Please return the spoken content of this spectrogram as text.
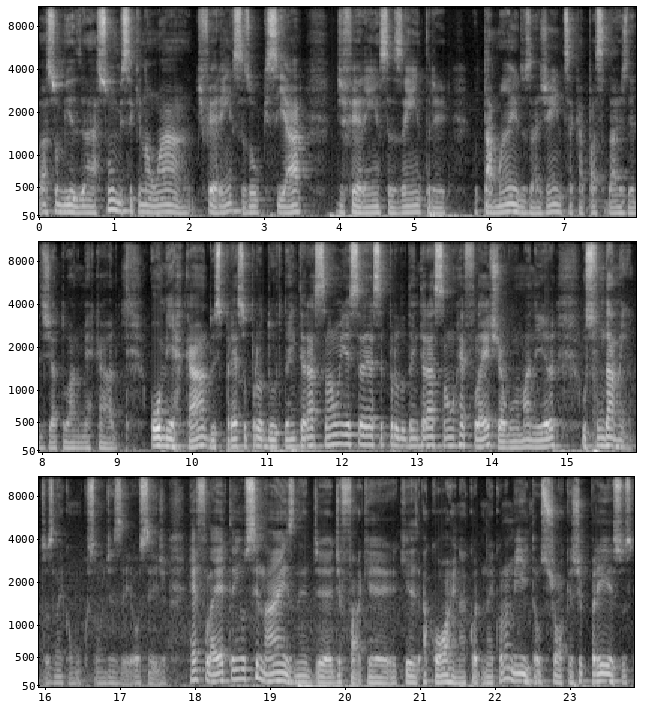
assumidos, assume-se que não há diferenças ou que se há diferenças entre o tamanho dos agentes, a capacidade deles de atuar no mercado. O mercado expressa o produto da interação e esse, esse produto da interação reflete, de alguma maneira, os fundamentos, né, como costumam dizer, ou seja, refletem os sinais né, de, de que, que ocorrem na, na economia, então os choques de preços,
